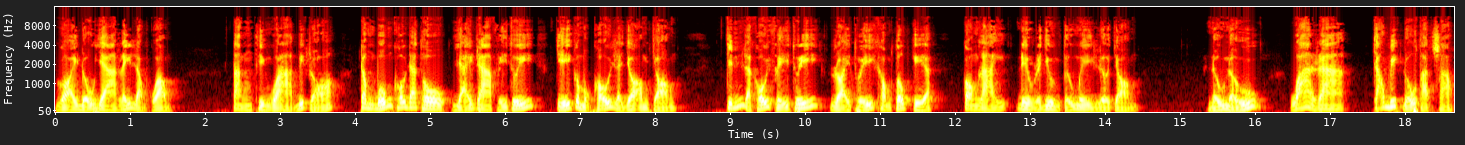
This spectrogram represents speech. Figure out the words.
gọi đổ gia lấy lòng của ông. Tăng Thiên Hoa biết rõ, trong bốn khối đá thô giải ra phỉ thúy chỉ có một khối là do ông chọn. Chính là khối phỉ thúy loại thủy không tốt kia còn lại đều là Dương Tử Mi lựa chọn. Nữ nữ, quá ra cháu biết đổ thạch sao?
